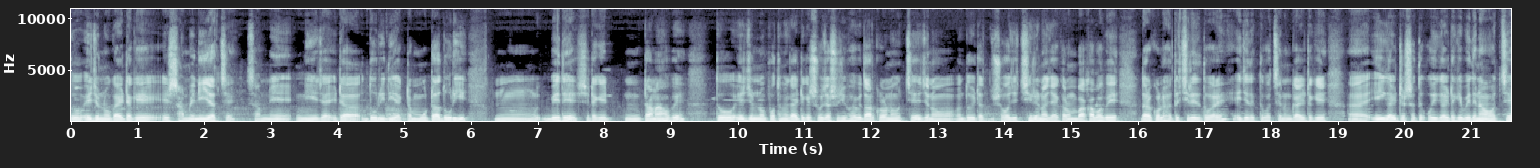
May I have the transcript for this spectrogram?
তো এই জন্য গাড়িটাকে এর সামনে নিয়ে যাচ্ছে। সামনে নিয়ে যায়, এটা দড়ি দিয়ে একটা মোটা দড়ি বেঁধে সেটাকে টানা হবে। তো এর জন্য প্রথমে গাড়িটাকে সোজাসুজিভাবে দাঁড় করানো হচ্ছে, যেন দড়িটা সহজে ছিঁড়ে না যায়, কারণ বাঁকাভাবে দাঁড় করলে হয়তো ছিঁড়ে যেতে পারে। এই যে দেখতে পাচ্ছেন, গাড়িটাকে এই গাড়িটার সাথে ওই গাড়িটাকে বেঁধে নেওয়া হচ্ছে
